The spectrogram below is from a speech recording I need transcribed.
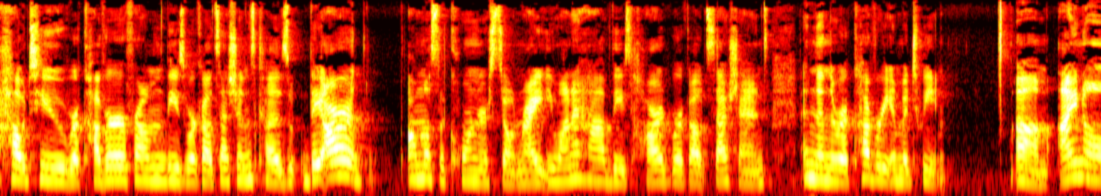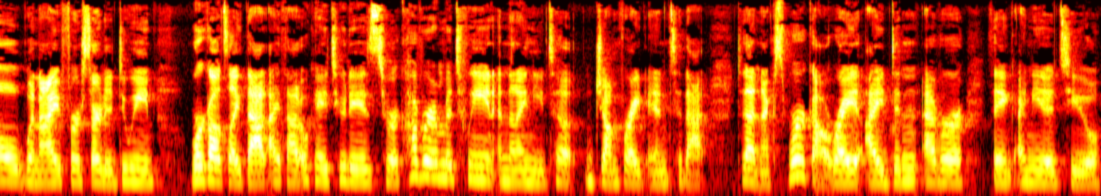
how to recover from these workout sessions? Because they are almost the cornerstone, right? You want to have these hard workout sessions and then the recovery in between. Um, I know when I first started doing workouts like that, I thought, okay, two days to recover in between, and then I need to jump right into that to that next workout, right? I didn't ever think I needed to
